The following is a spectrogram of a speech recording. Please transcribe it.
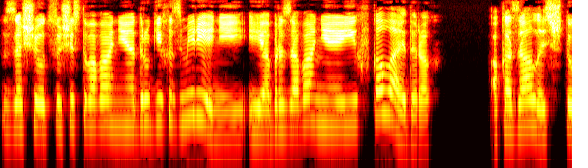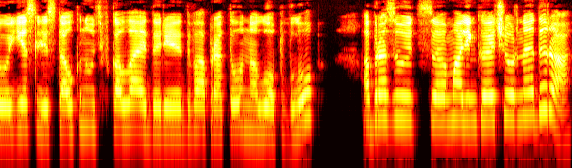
за счет существования других измерений и образования их в коллайдерах. Оказалось, что если столкнуть в коллайдере два протона лоб в лоб, образуется маленькая черная дыра.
